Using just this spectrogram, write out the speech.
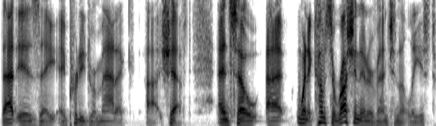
That is a, a pretty dramatic uh, shift. And so uh, when it comes to Russian intervention, at least,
